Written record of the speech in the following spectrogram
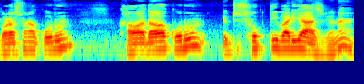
পড়াশোনা করুন খাওয়া দাওয়া করুন, একটু শক্তি বাড়িয়ে আসবেন হ্যাঁ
